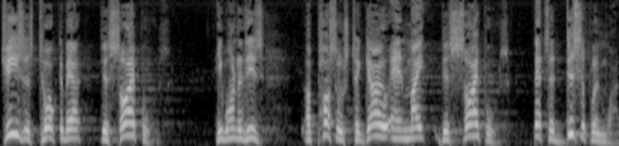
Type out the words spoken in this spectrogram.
Jesus talked about disciples. He wanted his apostles to go and make disciples. That's a disciplined one.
